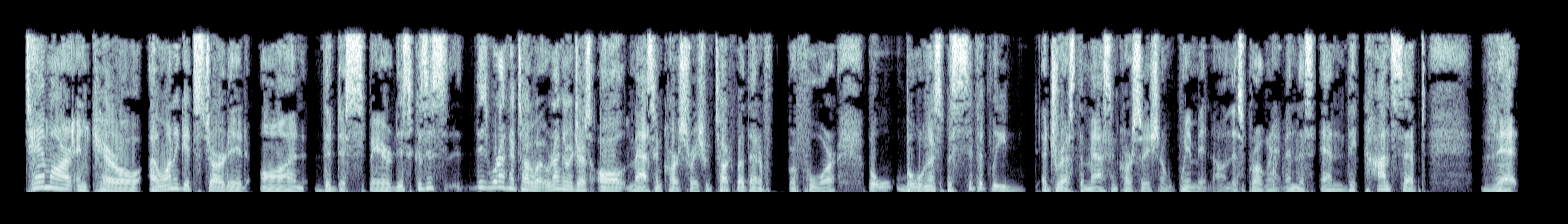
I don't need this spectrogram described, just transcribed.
Tamar and Carol, I want to get started on the despair. This because this, this we're not going to talk about. We're not going to address all mass incarceration. We've talked about that before, but but we're going to specifically address the mass incarceration of women on this program and this and the concept that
